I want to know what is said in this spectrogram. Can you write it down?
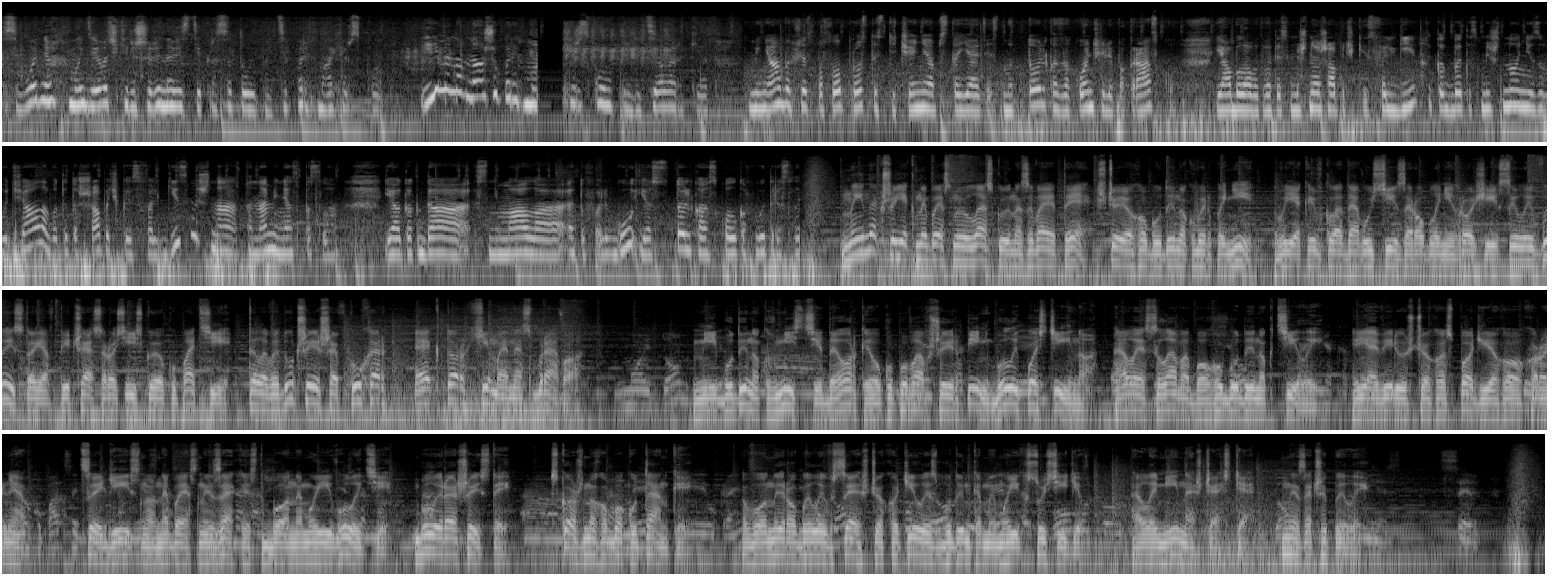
Сегодня мы, девочки, решили навести красоту и пойти в парикмахерскую. И именно в нашу парикмахерскую прилетела ракета. Меня вообще спасло просто стечение обстоятельств. Мы только закончили покраску. Я была вот в этой смешной шапочке из фольги. И Как бы это смешно не звучало, вот эта шапочка из фольги смешная, она меня спасла. Я когда снимала эту фольгу, я столько осколков вытрясла Не інакше як небесною ласкою називає те, що його будинок в Ірпені, в який вкладав усі зароблені гроші і сили, вистояв під час російської окупації телеведучий шеф-кухар Ектор Хіменес Браво. Мій будинок в місці, де орки, окупувавши Ірпінь, були постійно, але слава Богу, будинок цілий. Я вірю, що Господь його охороняв. Це дійсно небесний захист, бо на моїй вулиці були рашисти. З кожного боку танки. Вони робили все, що хотіли з будинками моїх сусідів, але мій, на щастя, не зачепили.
